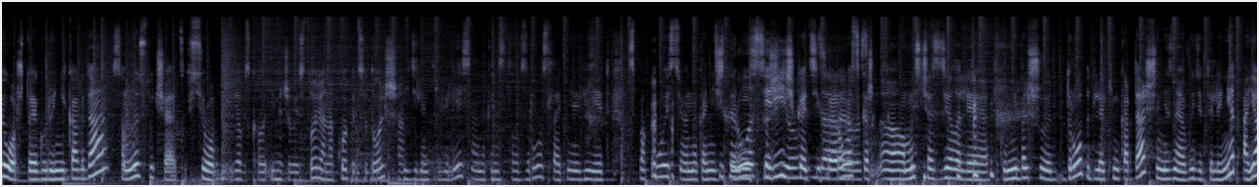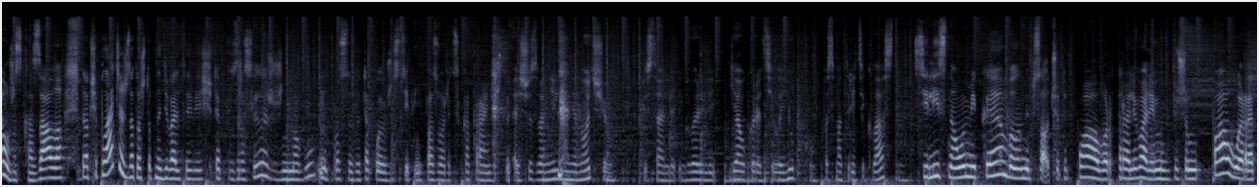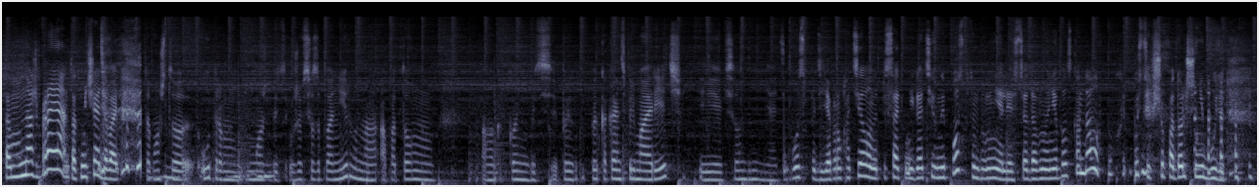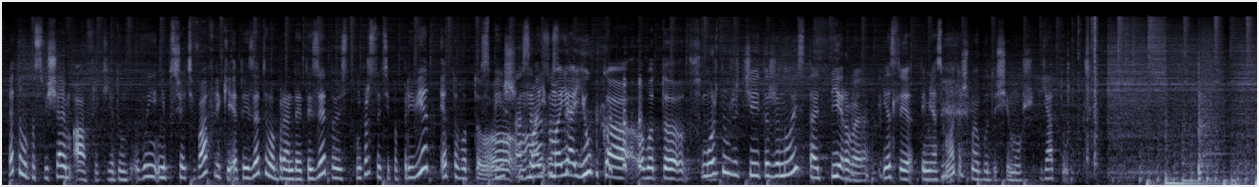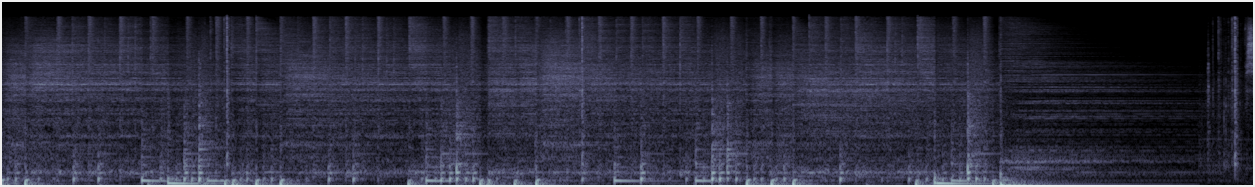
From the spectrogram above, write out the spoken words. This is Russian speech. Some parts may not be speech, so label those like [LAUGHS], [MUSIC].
все, что я говорю никогда, со мной случается. Все. Я бы сказала, имиджевая история, она копится дольше. Видели интервью Леси, она наконец стала взрослой, от нее веет спокойствие, она, конечно, не истеричка, тихая да, роскошь. А, мы сейчас сделали [LAUGHS] такой небольшой дроп для Ким Кардашьян, не знаю, выйдет или нет, а я уже сказала. Ты вообще платишь за то, чтобы надевали твои вещи? Я повзрослела, я уже не могу, ну просто до такой уже степени позориться, как раньше. А еще звонили мне ночью, писали и говорили, я укоротила юбку, посмотрите, классно. Стилист Наоми Кэмпбелл написал, что-то Power, тролливали, мы пишем Power, это наш бренд, отмечай давай. Потому что утром, может быть, уже все запланировано, а потом какой-нибудь, какая-нибудь прямая речь, и все надо менять. Господи, я прям хотела написать негативный пост, потом думаю, не, Лесь, у тебя давно не было скандалов, пусть их еще подольше не будет. [LAUGHS] Это мы посвящаем Африке. Я думаю, вы не посвящаете в Африке, это из этого бренда, это из этого. То есть не просто типа привет, это вот э, а мо- моя юбка, [LAUGHS] вот э, можно уже чьей-то женой стать первая. Если ты меня смотришь, мой будущий муж, я тут.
